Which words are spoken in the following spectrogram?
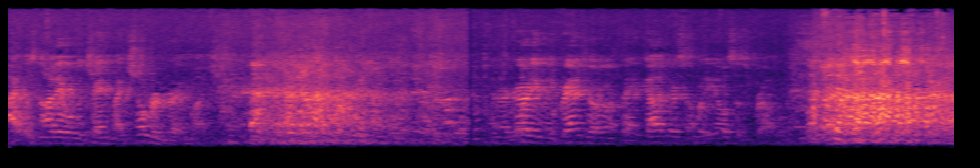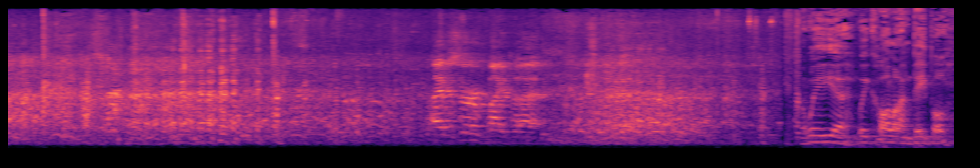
I was not able to change my children very much. and regarding the grandchildren, thank God they're somebody else's problem. I've served my time. we, uh, we call on people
